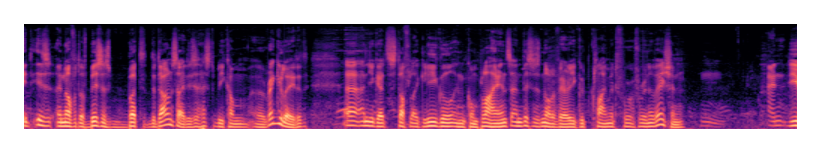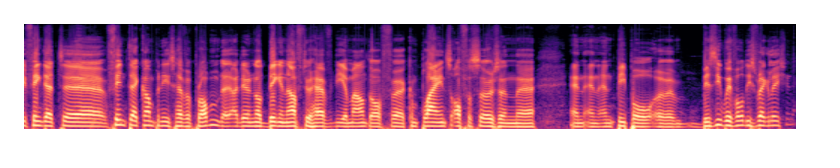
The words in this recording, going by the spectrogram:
it is innovative business, but the downside is it has to become uh, regulated, uh, and you get stuff like legal and compliance, and this is not a very good climate for, for innovation. And do you think that uh, fintech companies have a problem? Are they not big enough to have the amount of uh, compliance officers and uh, and, and, and people uh, busy with all these regulations?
